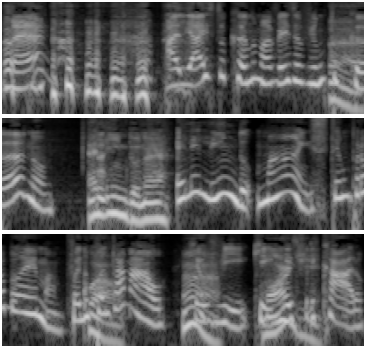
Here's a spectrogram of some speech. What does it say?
né? Aliás, tucano, uma vez eu vi um tucano. É lindo, né? Ele é lindo, mas tem um problema. Foi no Qual? Pantanal que Ah, eu vi, que me morde? explicaram.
